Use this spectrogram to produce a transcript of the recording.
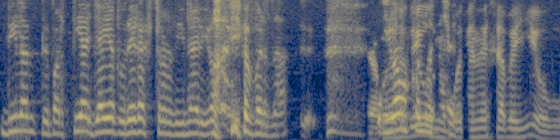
Dylan de partida, Yaya Turera extraordinario. y es verdad. Y vamos con los no chats. puede tener ese apellido.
